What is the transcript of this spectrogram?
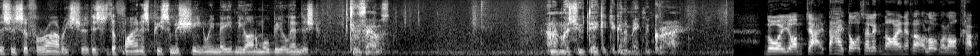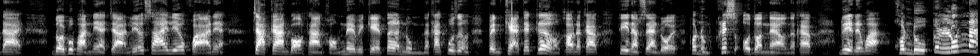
This is a Ferrari, sir. This is the finest piece of machinery made in the automobile industry. 2000. And unless you take it, you're gonna make me cry. โดยยอมจ่ายใต้โต๊ะซะเล็กน้อยนะก็เอารถมาลองขับได้ โดยผู้พันเนี่ยจะเลี้ยวซ้ายเลี้ยวขวาเนี่ยจากการบอกทางของเนวิเกเตอร์หนุ่มนะครับผู้ซึ่งเป็นแคร์เทคเกอร์ของเขานะครับที่นำแสดงโดยพ่อหนุ่มคริสโอดอนเนลนะครับ เรียกได้ว่า คนดูก็ลุ้นหน้า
